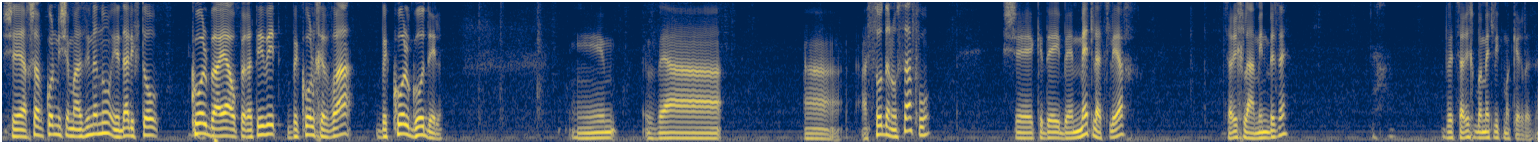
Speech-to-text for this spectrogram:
שעכשיו כל מי שמאזין לנו ידע לפתור כל בעיה אופרטיבית בכל חברה, בכל גודל. אמ, והסוד וה... הנוסף הוא שכדי באמת להצליח, צריך להאמין בזה, נכון. וצריך באמת להתמכר לזה.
